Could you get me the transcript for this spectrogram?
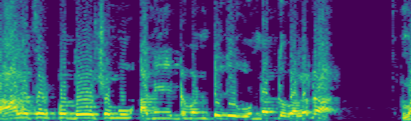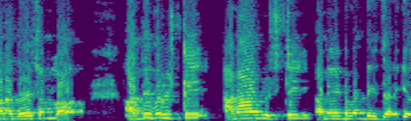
కాలసర్ప దోషము అనేటువంటిది ఉన్నందువలన మన దేశంలో అతివృష్టి అనావృష్టి అనేటువంటి జరిగే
